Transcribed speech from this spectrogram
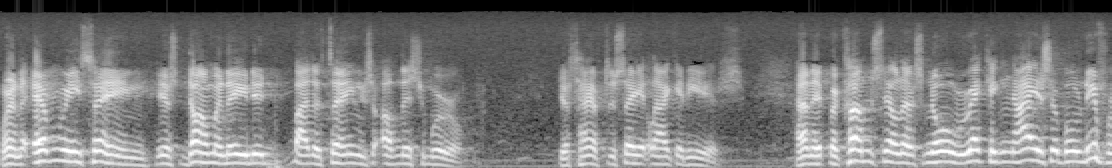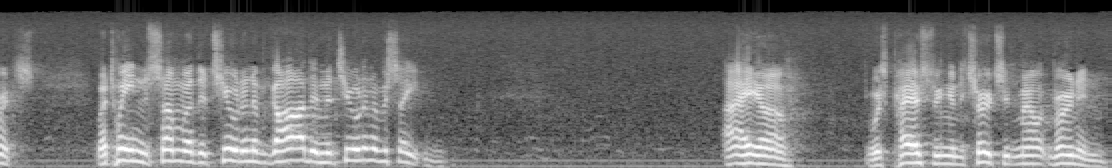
when everything is dominated by the things of this world. Just have to say it like it is. And it becomes till there's no recognizable difference between some of the children of God and the children of Satan. I uh, was pastoring in the church at Mount Vernon,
